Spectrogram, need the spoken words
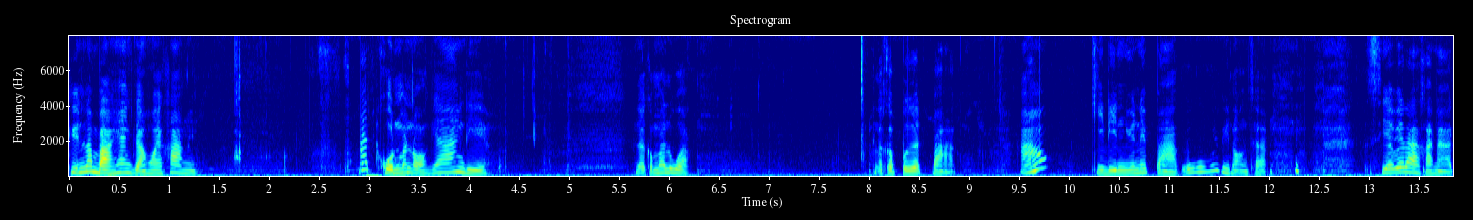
กินลำบากแห้งจากหอยข้างนี่มัดขนมันออกย่างดี แล้วก็มาลวก แล้วก็เปิดปาก เอ้ากี่ดินอยู่ในปากโอ้ยพี่น้องจ้ะเสียเวลาขนาด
